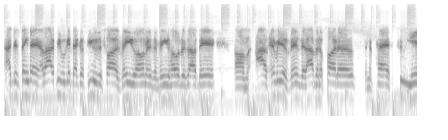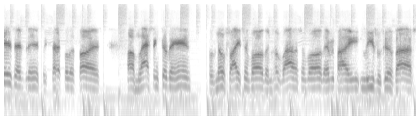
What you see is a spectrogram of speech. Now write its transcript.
I just think that a lot of people get that confused as far as venue owners and venue holders out there. Um, I, every event that I've been a part of in the past two years has been successful as far as um, lasting to the end with no fights involved and no violence involved. Everybody leaves with good vibes.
